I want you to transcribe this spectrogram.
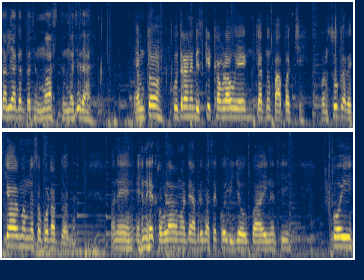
ચાલ્યા કરતા છે. મસ્ત, મજેદાર. એમ તો કૂતરાને બિસ્કિટ ખવડાવવું એ જાતનું પાપ જ છે. પણ શું કરે? ક્યારનો અમને સપોર્ટ આપતો હતા? અને એને ખવડાવવા માટે આપણી પાસે કોઈ બીજો ઉપાય નથી. કોઈ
